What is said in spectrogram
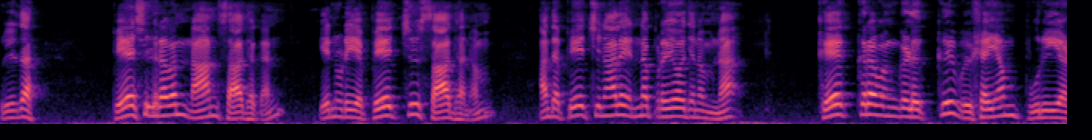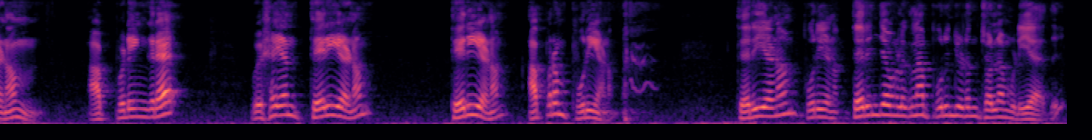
புரியுதா? பேசுகிறவன் நான் சாதகன். என்னுடைய பேச்சு சாதனம். அந்த பேச்சினால் என்ன பிரயோஜனம்னா கேட்குறவங்களுக்கு விஷயம் புரியணும். அப்படிங்கிற விஷயம் தெரியணும் தெரியணும் அப்புறம் புரியணும். தெரியணும் புரியணும். தெரிஞ்சவங்களுக்கெல்லாம் புரிஞ்சுடுன்னு சொல்ல முடியாது.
